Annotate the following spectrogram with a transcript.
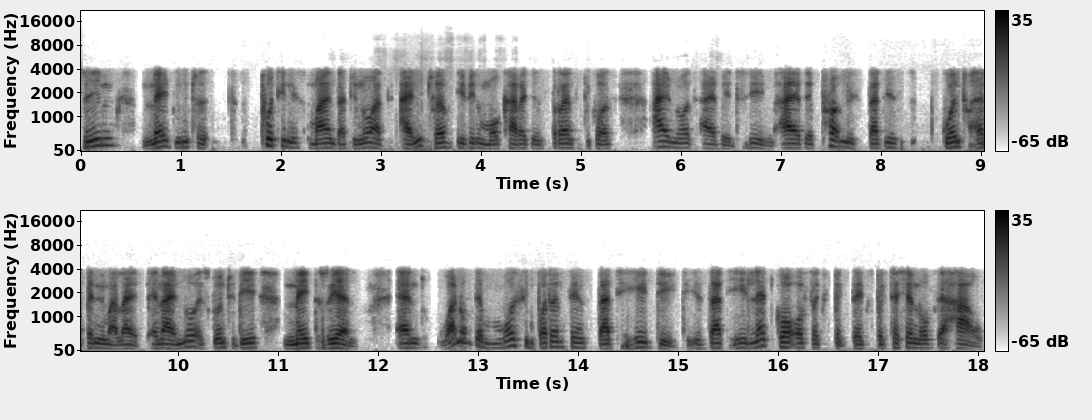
dream made him to put in his mind that, you know what, I need to have even more courage and strength because I know I have a dream. I have a promise that is going to happen in my life, and I know it's going to be made real. And one of the most important things that he did is that he let go of expect, the expectation of the how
